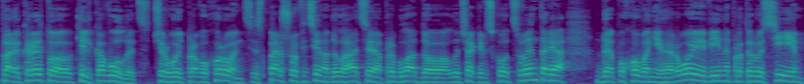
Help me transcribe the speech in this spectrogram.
перекрито кілька вулиць. Чергують правоохоронці. Спершу офіційна делегація прибула до Личаківського цвинтаря, де поховані герої війни проти Росії.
